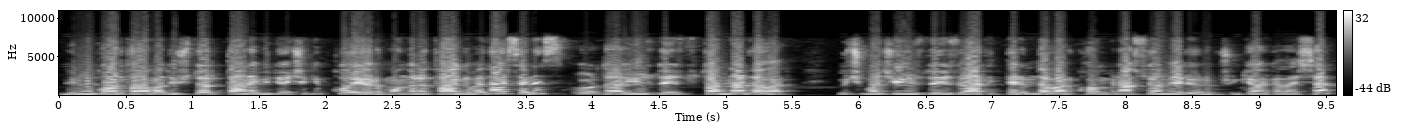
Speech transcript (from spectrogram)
günlük ortalama 3-4 tane video çekip koyuyorum. Onları takip ederseniz orada %100 tutanlar da var. 3 maçı %100 verdiklerim de var. Kombinasyon veriyorum çünkü arkadaşlar.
